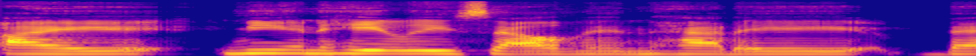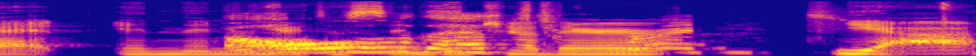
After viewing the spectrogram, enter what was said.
I, me and Hailey Salvian had a bet and then we had to Oh, send each other. right. Yeah.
